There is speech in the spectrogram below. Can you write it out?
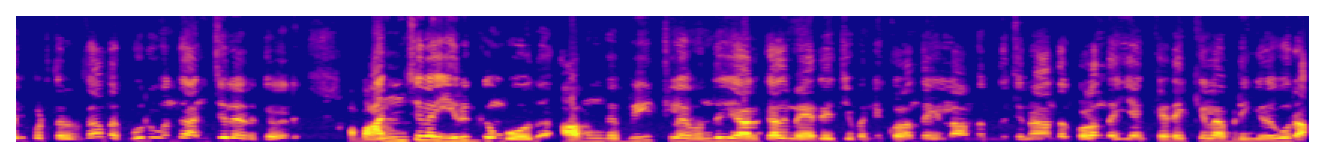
ஏற்படுத்துறதுக்கு தான் அந்த குரு வந்து அஞ்சில் இருக்கிறாரு. அப்போ அஞ்சில் இருக்கும்போது அவங்க வீட்டில் வந்து யாருக்காவது மேரேஜ் பண்ணி குழந்தை இல்லாமல் இருந்துச்சுன்னா அந்த குழந்தை ஏன் கிடைக்கல அப்படிங்கிற ஒரு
